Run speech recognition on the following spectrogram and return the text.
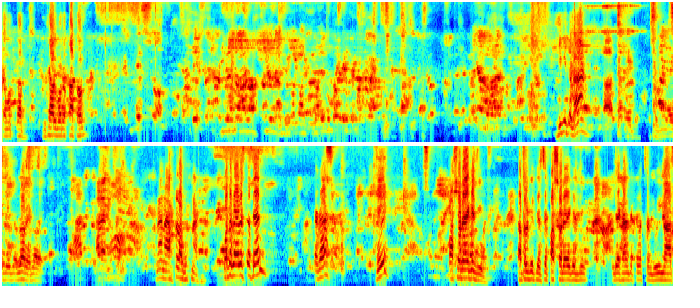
চমৎকার, বিশাল বড় কাতল। জীবিত না? লড়ে লড়ে। না না লাগবে না। কত কাকা? জি? পাঁচশো টাকা কেজি। কাতল বিক্রি হচ্ছে পাঁচশো টাকা কেজি। এখানে দেখতে পাচ্ছেন রুই মাছ।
